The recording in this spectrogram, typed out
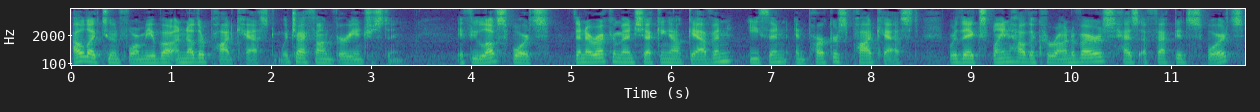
I would like to inform you about another podcast which I found very interesting. If you love sports, then I recommend checking out Gavin, Ethan, and Parker's podcast, where they explain how the coronavirus has affected sports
